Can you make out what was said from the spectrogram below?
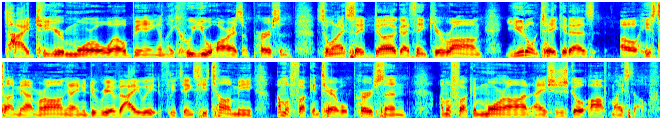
tied to your moral well being and like who you are as a person. So when I say Doug, I think you're wrong. You don't take it as oh he's telling me I'm wrong and I need to reevaluate a few things. He's telling me I'm a fucking terrible person. I'm a fucking moron. And I should just go off myself.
